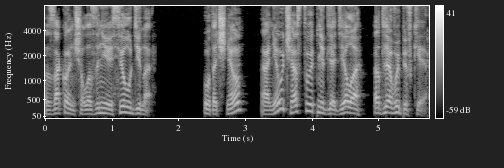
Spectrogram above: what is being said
Закончила за неё Силдина. Уточню, они участвуют не для дела, а для выпивки.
